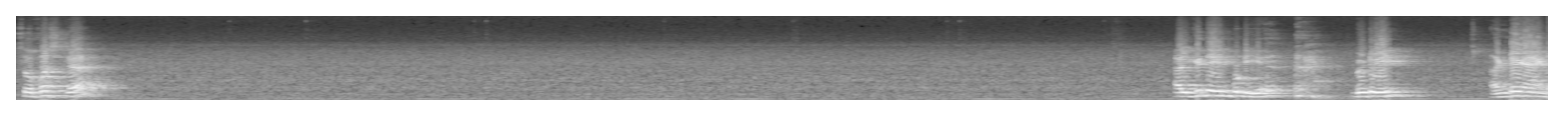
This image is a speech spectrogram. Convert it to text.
so first uh, I will give the input here between 100 and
